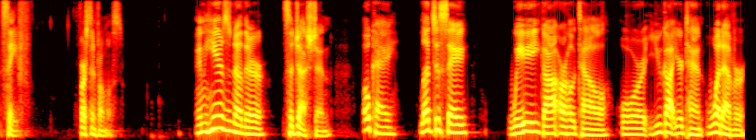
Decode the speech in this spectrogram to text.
safe first and foremost. And here's another suggestion. Okay, let's just say we got our hotel or you got your tent, whatever.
